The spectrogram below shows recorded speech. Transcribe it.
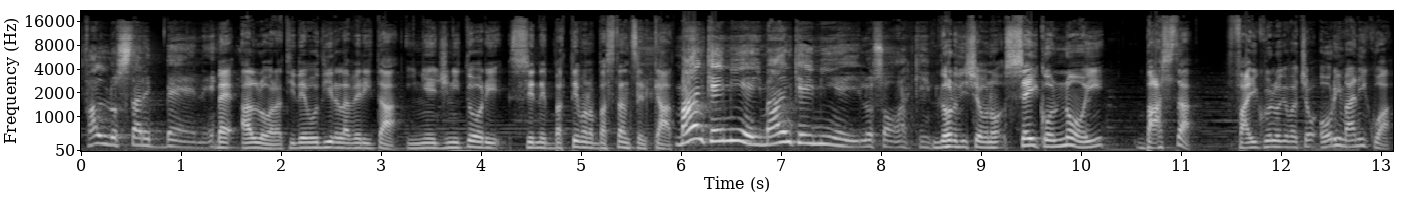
fallo stare bene. Beh, allora, ti devo dire la verità, i miei genitori se ne battevano abbastanza il cazzo. Ma anche i miei, ma anche i miei, lo so, anche i miei. Loro dicevano, sei con noi? Basta, fai quello che facciamo, o rimani qua.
